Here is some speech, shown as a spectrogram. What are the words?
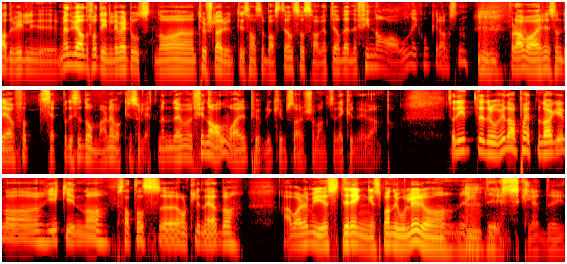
hadde vi, men vi hadde fått innlevert osten og tusla rundt i San Sebastian. Så sa vi at ja, denne finalen i konkurransen Mm. For da var liksom det å få sett på disse dommerne var ikke så lett. Men det, finalen var et publikumsarrangement, så det kunne vi være med på. Så dit dro vi da på ettermiddagen og gikk inn og satte oss eh, ordentlig ned. Og her var det mye strenge spanjoler og Mm. dresskledde i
